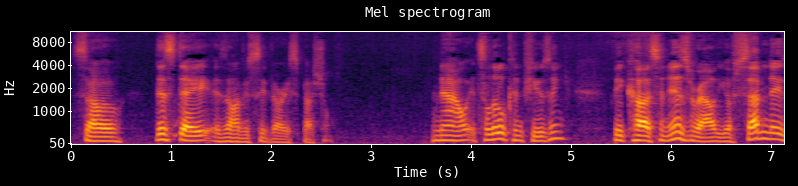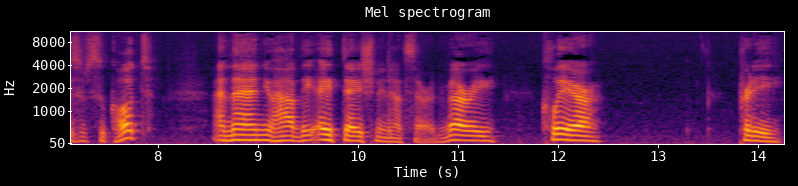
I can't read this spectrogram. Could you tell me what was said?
So this day is obviously very special. Now, it's a little confusing because in Israel you have seven days of Sukkot and then you have the eighth day Shmini Atzeret. Very clear, pretty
